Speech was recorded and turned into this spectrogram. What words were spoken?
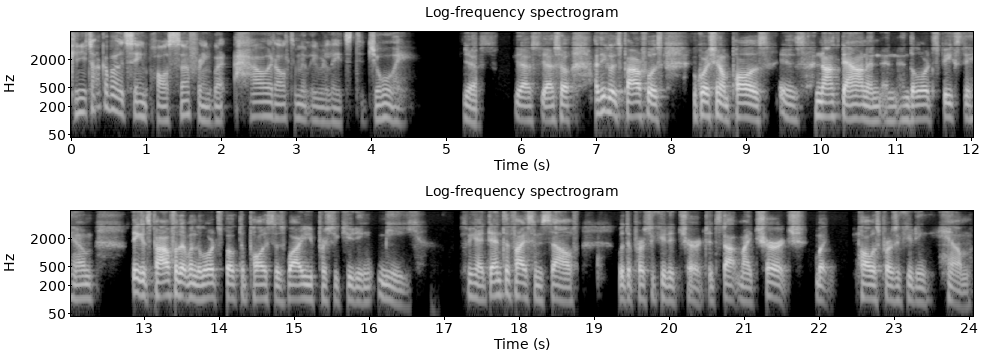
can you talk about St. Paul's suffering, but how it ultimately relates to joy? Yes. Yes, yeah. So I think what's powerful is, of course, you know, Paul is is knocked down, and and, and the Lord speaks to him. I think it's powerful that when the Lord spoke to Paul, he says, "Why are you persecuting me?" So he identifies himself with the persecuted church. It's not my church, but Paul was persecuting him.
